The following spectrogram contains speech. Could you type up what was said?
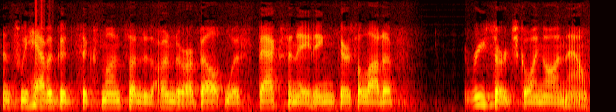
since we have a good six months under under our belt with vaccinating, there's a lot of research going on now.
